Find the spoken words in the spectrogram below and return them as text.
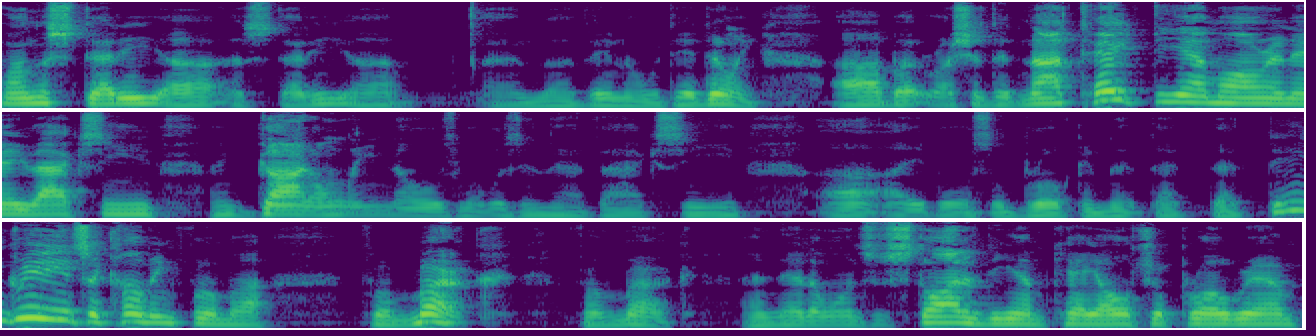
on the steady, uh, steady, uh, and uh, they know what they're doing. but Russia did not take the mRNA vaccine, and God only knows what was in that vaccine. I've also broken that that that the ingredients are coming from from Merck, from Merck, and they're the ones who started the MK Ultra program.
